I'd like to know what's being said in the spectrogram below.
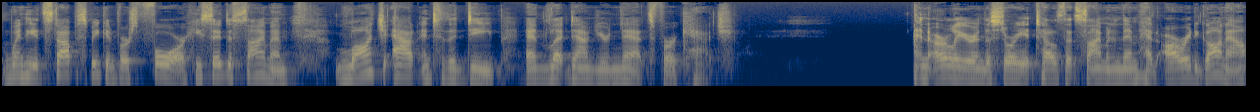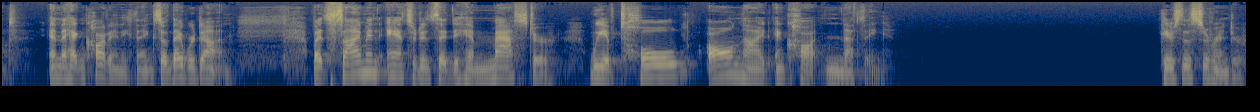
when he had stopped speaking, verse 4, he said to Simon, Launch out into the deep and let down your nets for a catch. And earlier in the story, it tells that Simon and them had already gone out and they hadn't caught anything. So they were done. But Simon answered and said to him, Master, we have told all night and caught nothing. Here's the surrender.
